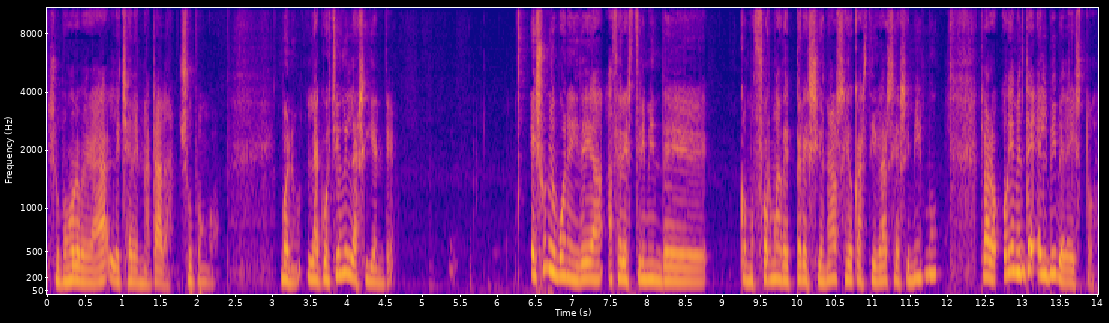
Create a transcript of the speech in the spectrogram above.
Supongo que beberá leche desnatada, supongo. Bueno, la cuestión es la siguiente. ¿Es una buena idea hacer streaming de como forma de presionarse o castigarse a sí mismo? Claro, obviamente él vive de esto.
